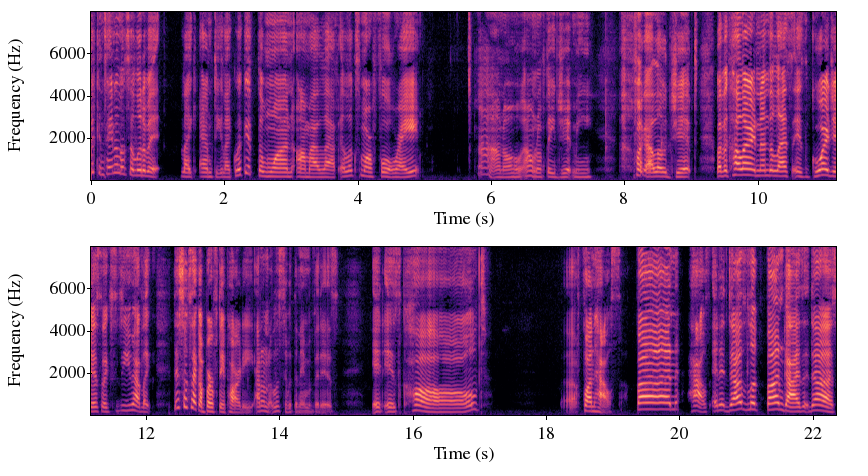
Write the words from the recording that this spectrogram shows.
the container looks a little bit like empty. Like look at the one on my left. It looks more full, right? I don't know. I don't know if they jip me. if I got a little gypped. But the color nonetheless is gorgeous. Like so you have like this looks like a birthday party. I don't know. Let's see what the name of it is. It is called uh, Fun House. Fun house. And it does look fun guys. It does.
